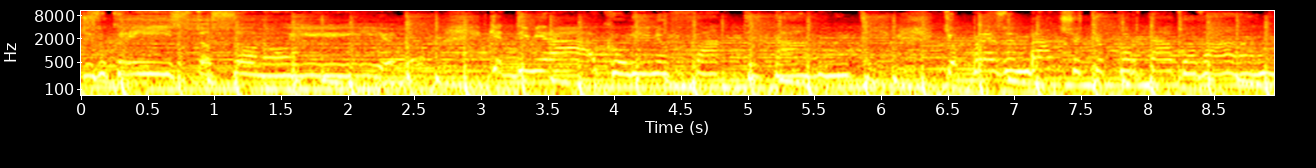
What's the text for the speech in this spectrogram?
Gesù Cristo sono io, che di miracoli ne ho fatti tanti, ti ho preso in braccio e ti ho portato avanti,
